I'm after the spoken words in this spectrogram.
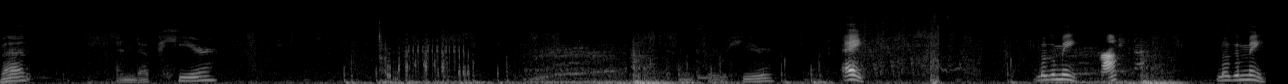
Vent, end up here. Come through here. Hey! Look at me. Huh? Look at me.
